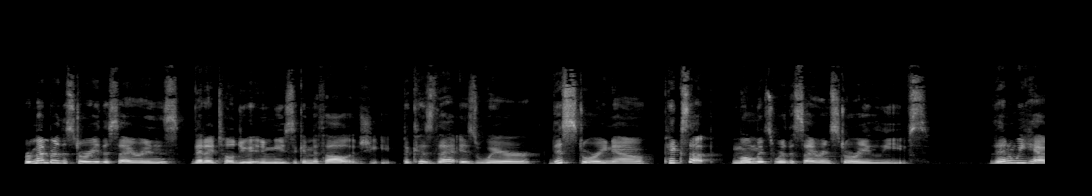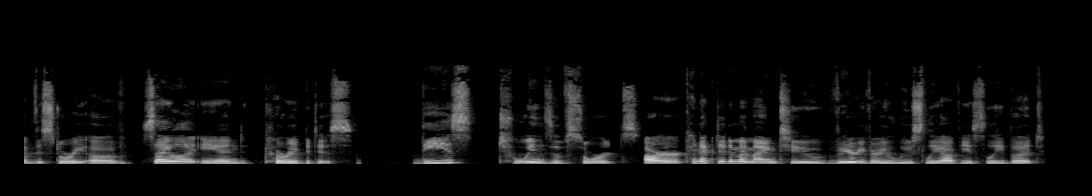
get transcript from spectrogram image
Remember the story of the sirens that I told you in Music and Mythology, because that is where this story now picks up, moments where the siren story leaves. Then we have the story of Scylla and Charybdis. These twins of sorts are connected in my mind to very, very loosely, obviously, but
